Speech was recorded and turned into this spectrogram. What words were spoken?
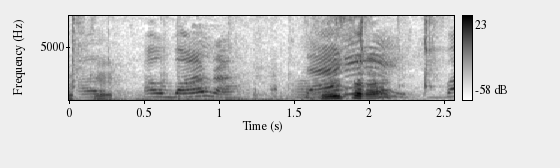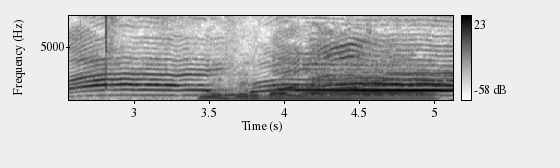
okay. చూస్తారా? చూసారు బాయ్ బాయ్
